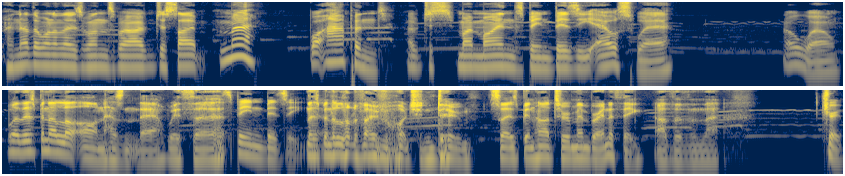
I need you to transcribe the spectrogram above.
Another one of those ones where I'm just like, meh, what happened? I've just, my mind's been busy elsewhere. Oh well, Well, there's been a lot on, hasn't there? With uh, it's been busy. there's been a lot of Overwatch and Doom, so it's been hard to remember anything other than that. True.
